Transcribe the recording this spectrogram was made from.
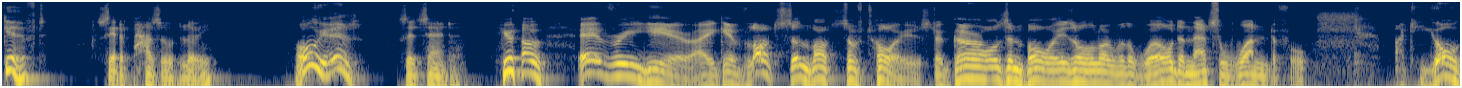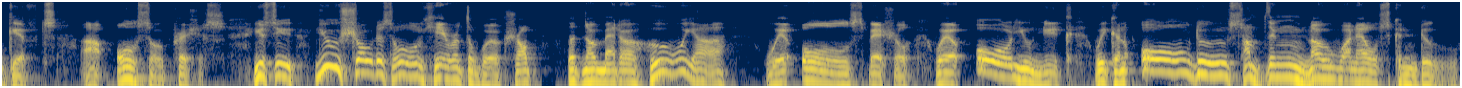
Gift? said a puzzled Louis. Oh, yes, said Santa. You know, every year I give lots and lots of toys to girls and boys all over the world, and that's wonderful. But your gifts are also precious. You see, you showed us all here at the workshop that no matter who we are, we're all special. We're all unique. We can all do something no one else can do.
